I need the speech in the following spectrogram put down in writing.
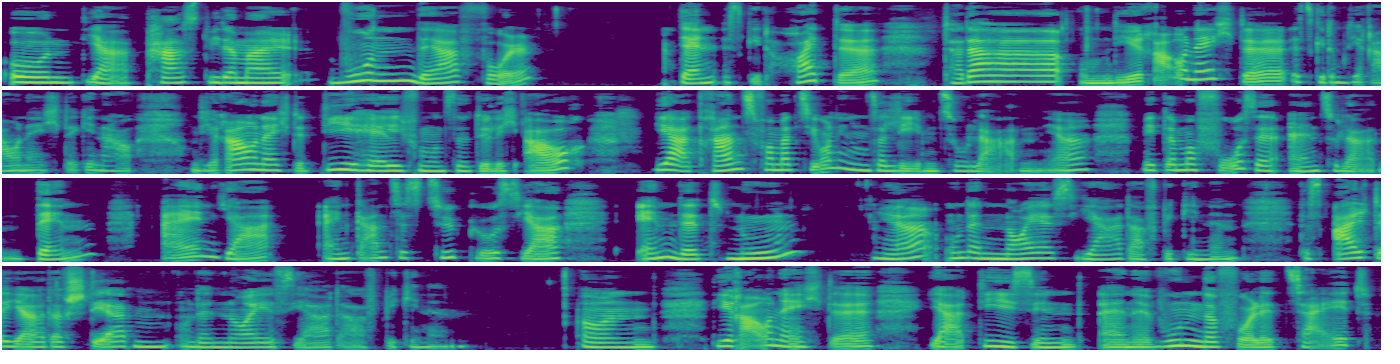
Und ja, passt wieder mal wundervoll, denn es geht heute, tada, um die Rauhnächte. Es geht um die Rauhnächte, genau. Und die Rauhnächte, die helfen uns natürlich auch, ja, Transformation in unser Leben zu laden, ja, Metamorphose einzuladen. Denn ein Jahr ein ganzes Zyklusjahr endet nun, ja, und ein neues Jahr darf beginnen. Das alte Jahr darf sterben und ein neues Jahr darf beginnen. Und die Rauhnächte, ja, die sind eine wundervolle Zeit,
